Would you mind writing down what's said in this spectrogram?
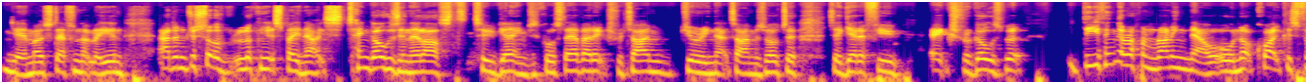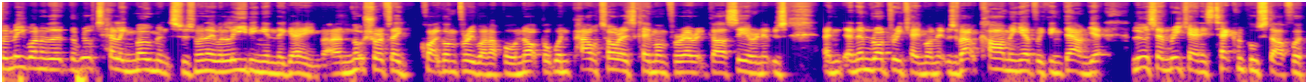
Yeah, most definitely. And Adam, just sort of looking at Spain now, it's 10 goals in their last two games. Of course, they have had extra time during that time as well to, to get a few extra goals. But do you think they're up and running now or not quite? Because for me, one of the, the real telling moments was when they were leading in the game. I'm not sure if they'd quite gone 3 1 up or not, but when Pau Torres came on for Eric Garcia and it was, and, and then Rodri came on, it was about calming everything down. Yet Luis Enrique and his technical staff were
